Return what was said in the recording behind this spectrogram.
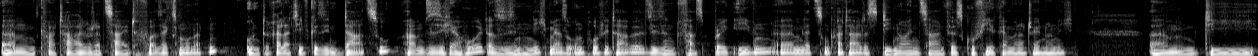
ähm, Quartal oder Zeit vor sechs Monaten. Und relativ gesehen dazu haben sie sich erholt. Also sie sind nicht mehr so unprofitabel. Sie sind fast break-even äh, im letzten Quartal. Das die neuen Zahlen fürs Q4 kennen wir natürlich noch nicht. Ähm, die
